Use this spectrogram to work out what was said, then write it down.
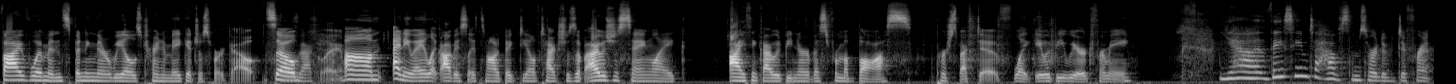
five women spinning their wheels trying to make it just work out. So Exactly. Um. Anyway, like obviously it's not a big deal if tag shows up. I was just saying like I think I would be nervous from a boss perspective. Like it would be weird for me. yeah they seem to have some sort of different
